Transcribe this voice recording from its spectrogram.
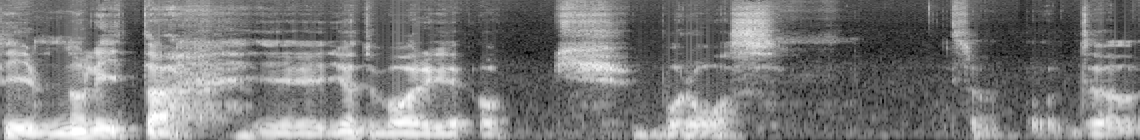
Team Nolita i Göteborg och Borås. Så, då,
